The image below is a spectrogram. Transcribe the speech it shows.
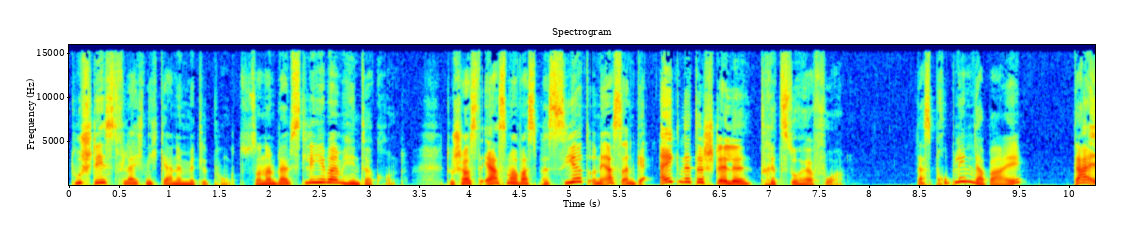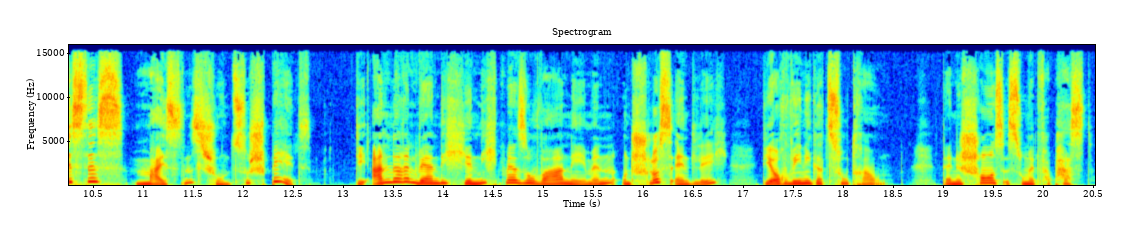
Du stehst vielleicht nicht gerne im Mittelpunkt, sondern bleibst lieber im Hintergrund. Du schaust erstmal, was passiert und erst an geeigneter Stelle trittst du hervor. Das Problem dabei, da ist es meistens schon zu spät. Die anderen werden dich hier nicht mehr so wahrnehmen und schlussendlich dir auch weniger zutrauen. Deine Chance ist somit verpasst.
